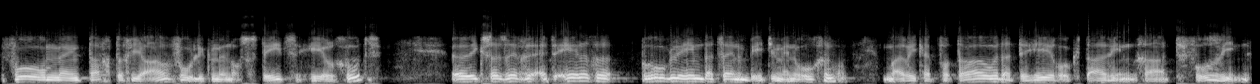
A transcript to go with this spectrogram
Voor mijn 80 jaar voel ik me nog steeds heel goed. Uh, ik zou zeggen, het enige probleem, dat zijn een beetje mijn ogen. Maar ik heb vertrouwen dat de Heer ook daarin gaat voorzien.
